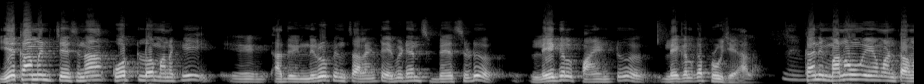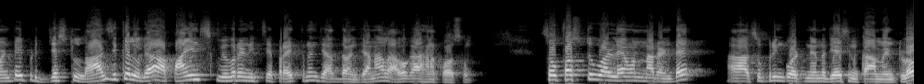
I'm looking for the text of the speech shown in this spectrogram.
ఏ కామెంట్ చేసినా కోర్టులో మనకి అది నిరూపించాలంటే ఎవిడెన్స్ బేస్డ్ లీగల్ పాయింట్ లీగల్గా ప్రూవ్ చేయాలి. కానీ మనం ఏమంటామంటే ఇప్పుడు జస్ట్ లాజికల్గా ఆ పాయింట్స్కి వివరణ ఇచ్చే ప్రయత్నం చేద్దాం జనాల అవగాహన కోసం. సో ఫస్ట్ వాళ్ళు ఏమన్నారంటే ఆ సుప్రీంకోర్టు నిన్న చేసిన కామెంట్లో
